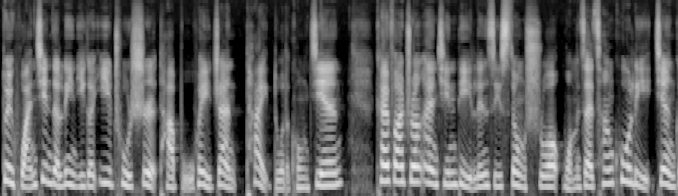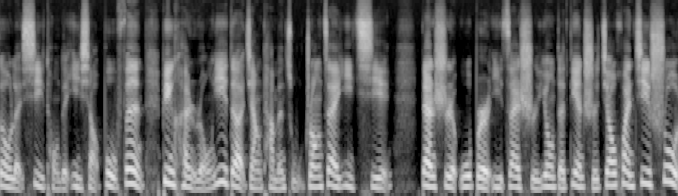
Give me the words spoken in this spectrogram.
对环境的另一个益处是，它不会占太多的空间。开发专案经理 Lindsay Stone 说：“我们在仓库里建构了系统的一小部分，并很容易地将它们组装在一起。但是，Uber 已在使用的电池交换技术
